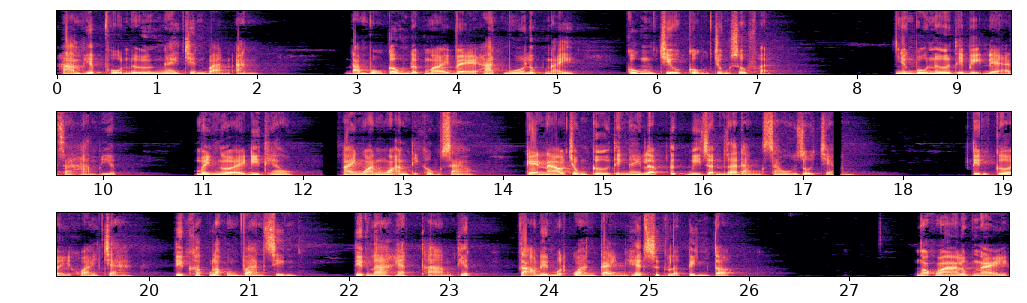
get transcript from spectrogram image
hãm hiếp phụ nữ ngay trên bàn ăn đám vũ công được mời về hát múa lúc nãy cũng chịu cùng chung số phận. Những vũ nữ thì bị đè ra hãm hiếp. Mấy người đi theo, ai ngoan ngoãn thì không sao. Kẻ nào chống cự thì ngay lập tức bị dẫn ra đằng sau rồi chém. Tiếng cười khoái trá, tiếng khóc lóc van xin, tiếng la hét thảm thiết tạo nên một quang cảnh hết sức là kinh tởm. Ngọc Hoa lúc này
